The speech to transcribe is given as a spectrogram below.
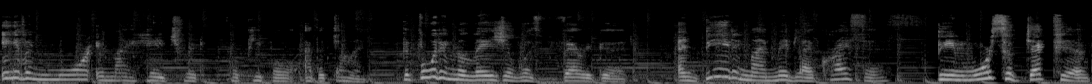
even more in my hatred for people at the time. The food in Malaysia was very good. And being in my midlife crisis, being more subjective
